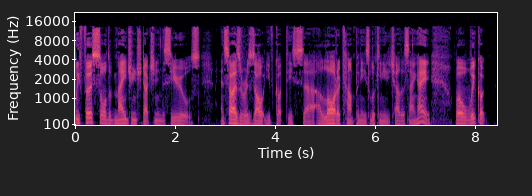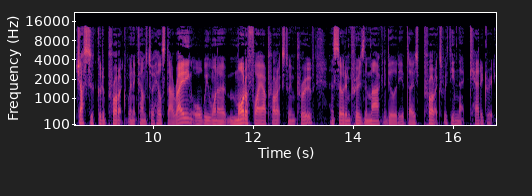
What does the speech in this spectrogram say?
We first saw the major introduction in the cereals. And so as a result, you've got this uh, a lot of companies looking at each other saying, hey, well, we've got just as good a product when it comes to a health star rating, or we want to modify our products to improve, and so it improves the marketability of those products within that category.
